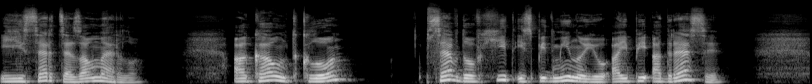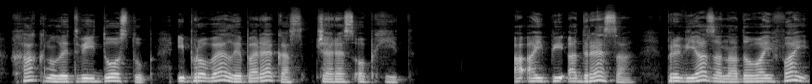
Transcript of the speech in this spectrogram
Її серце завмерло. Акаунт клон? Псевдовхід із підміною IP-адреси? Хакнули твій доступ і провели переказ через обхід. А IP-адреса прив'язана до Wi-Fi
